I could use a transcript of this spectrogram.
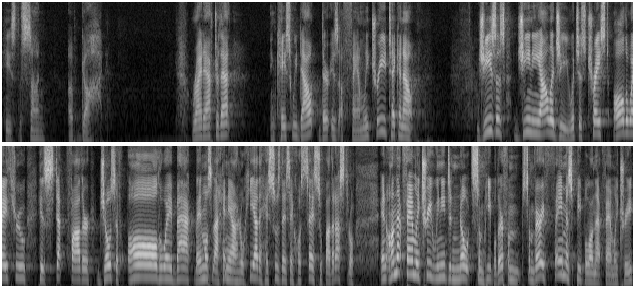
He's the Son of God. Right after that, in case we doubt, there is a family tree taken out. Jesus' genealogy, which is traced all the way through his stepfather Joseph, all the way back. Vemos la genealogía de Jesús desde José, su padrastro. And on that family tree, we need to note some people. There are from some very famous people on that family tree.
